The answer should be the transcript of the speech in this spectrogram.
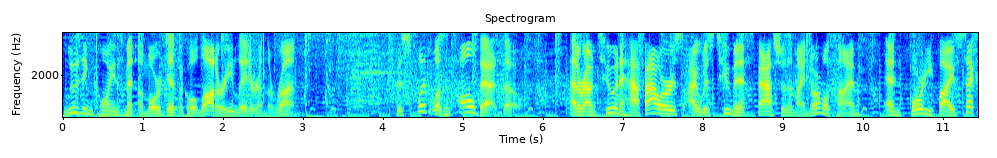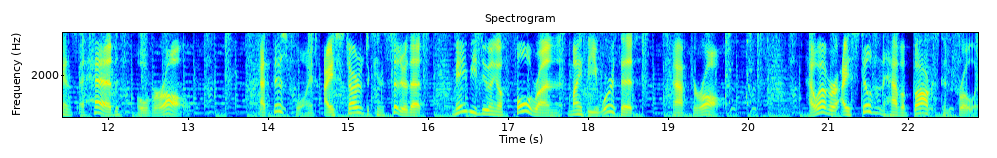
Losing coins meant a more difficult lottery later in the run. The split wasn't all bad though. At around 2.5 hours, I was 2 minutes faster than my normal time, and 45 seconds ahead overall. At this point, I started to consider that maybe doing a full run might be worth it after all. However, I still didn't have a box controller.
